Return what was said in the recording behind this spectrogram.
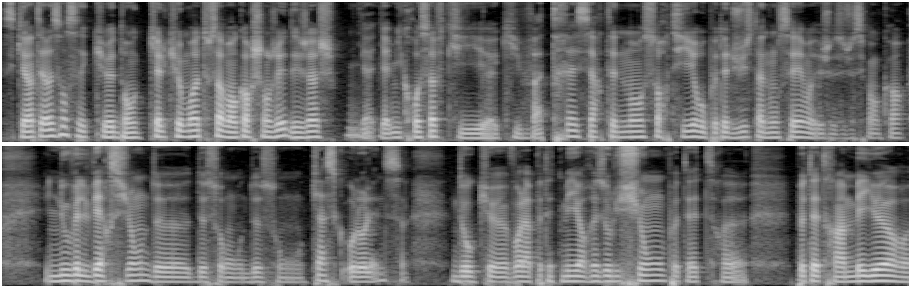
Ce qui est intéressant, c'est que dans quelques mois, tout ça va encore changer. Déjà, il y, a- Microsoft qui, euh, qui va très certainement sortir, ou peut-être juste annoncer, je ne sais pas encore, une nouvelle version de, de son, de son casque HoloLens. Donc euh, voilà, peut-être meilleure résolution, peut-être euh, peut-être un meilleur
